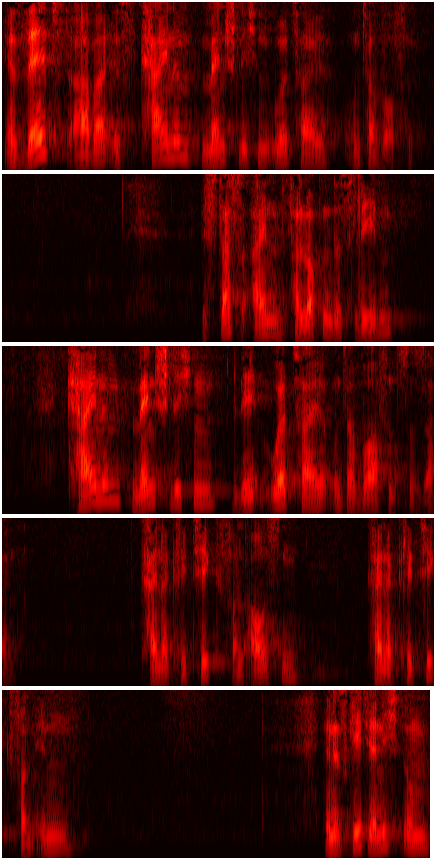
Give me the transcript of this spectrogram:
Er selbst aber ist keinem menschlichen Urteil unterworfen. Ist das ein verlockendes Leben? Keinem menschlichen Urteil unterworfen zu sein keiner Kritik von außen, keiner Kritik von innen. Denn es geht ja nicht um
